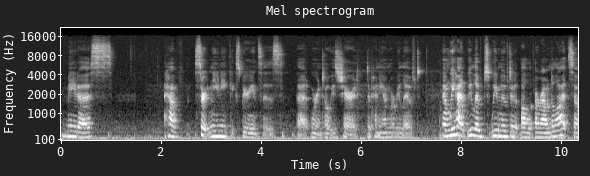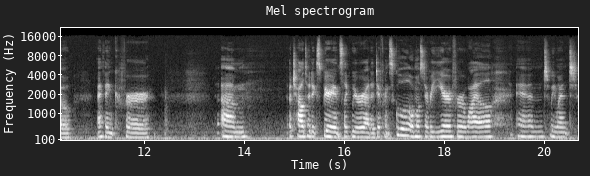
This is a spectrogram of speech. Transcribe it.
made us have certain unique experiences that weren't always shared depending on where we lived. And we had we lived we moved around a lot, so I think for um, a childhood experience, like we were at a different school almost every year for a while, and we went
